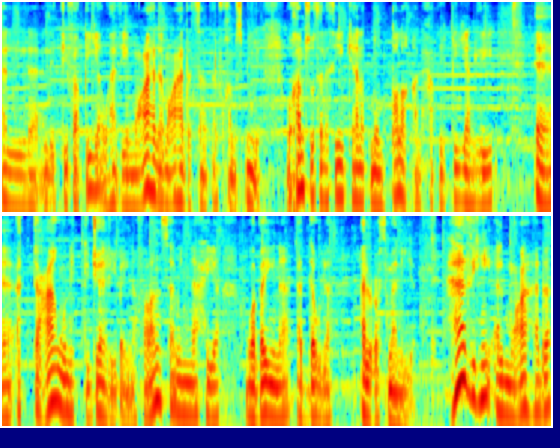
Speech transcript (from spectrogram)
الاتفاقية أو هذه المعاهدة معاهدة سنة 1535 كانت منطلقا حقيقيا للتعاون التجاري بين فرنسا من ناحية وبين الدولة العثمانية. هذه المعاهدة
